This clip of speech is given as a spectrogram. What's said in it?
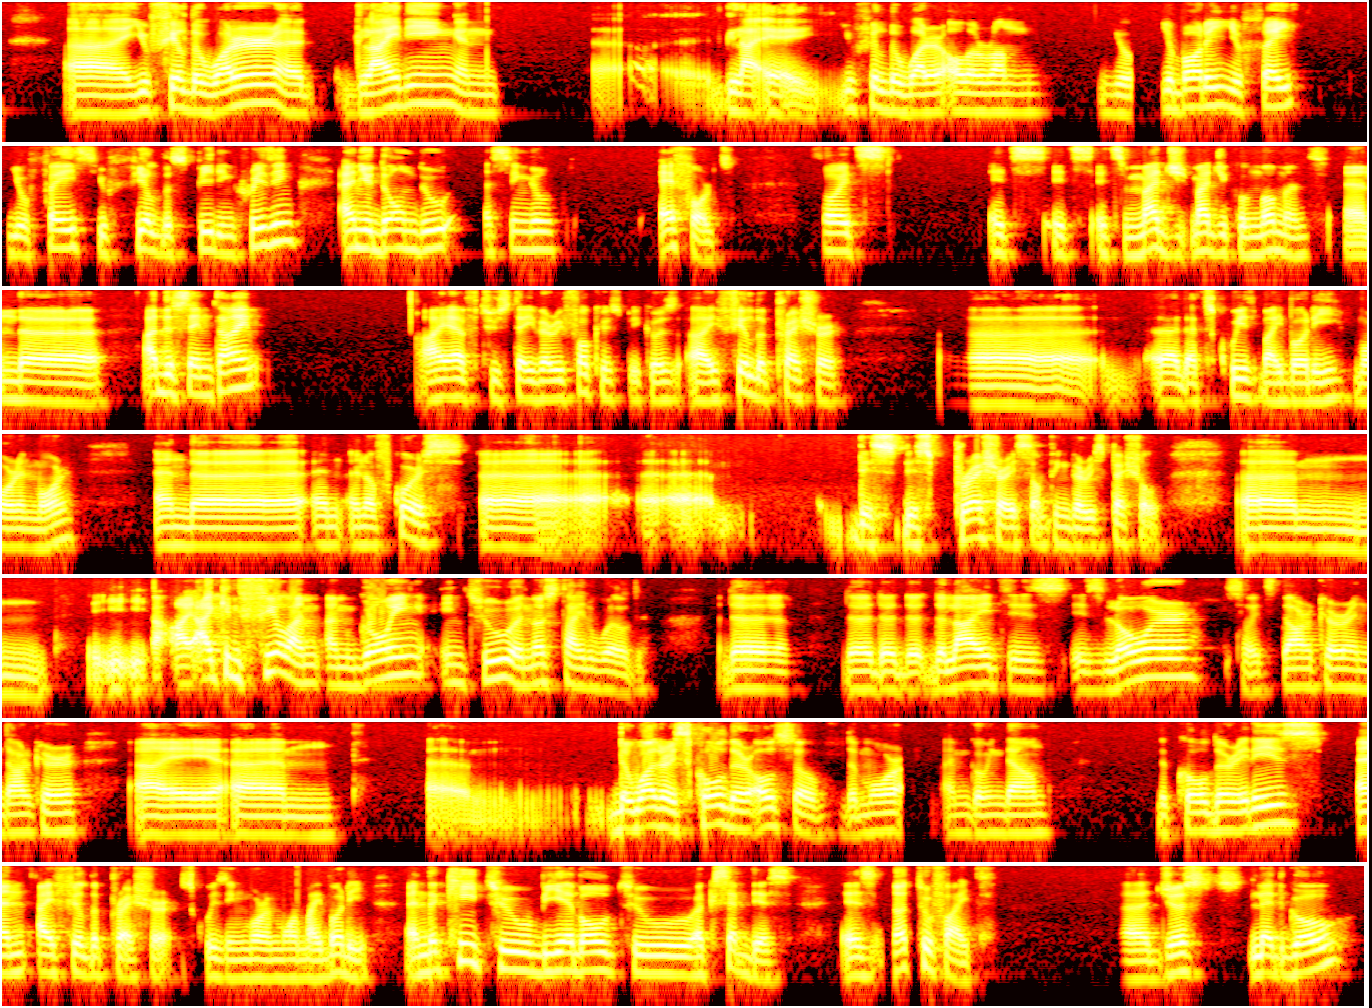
Uh, you feel the water uh, gliding and uh, uh, you feel the water all around your your body, your face, your face. You feel the speed increasing, and you don't do a single effort. So it's it's it's it's a mag- magical moment, and uh, at the same time, I have to stay very focused because I feel the pressure uh, uh, that squeezed my body more and more, and uh, and and of course, uh, um, this this pressure is something very special. Um, I, I can feel I'm I'm going into a hostile world. The the, the, the, the light is is lower, so it's darker and darker. I um, um, the water is colder also. The more I'm going down, the colder it is, and I feel the pressure squeezing more and more my body. And the key to be able to accept this is not to fight. Uh, just let go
